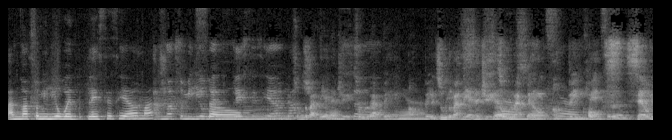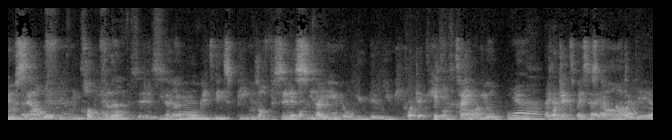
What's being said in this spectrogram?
I'm not familiar with places here much. I'm not familiar So, with places here. It's all about the energy. It's all about being Yeah. upbeat. It's all about the energy. It's all about being yourself, upbeat. Yeah. confident. Sell yourself. walk confident, offices, You know, Yeah. you walk into these people's offices. You know, you you, you project hit on the table your Yeah. new project business they have card. no idea.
